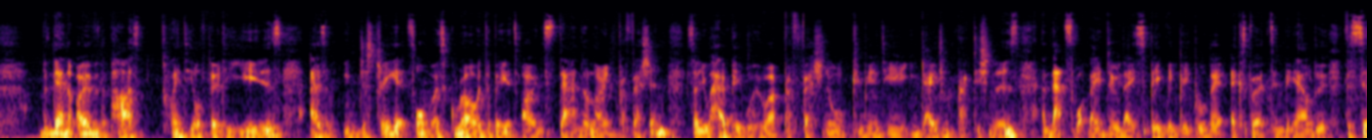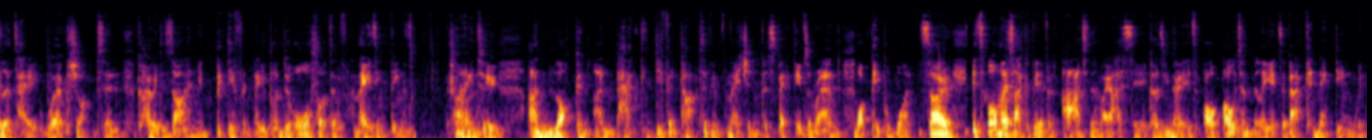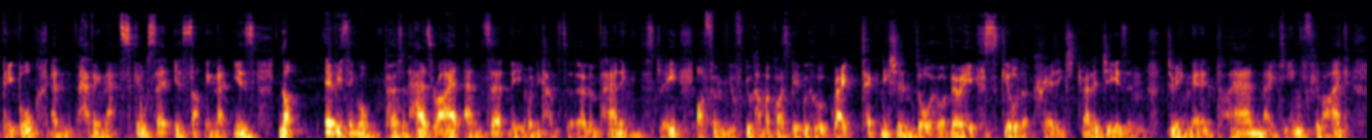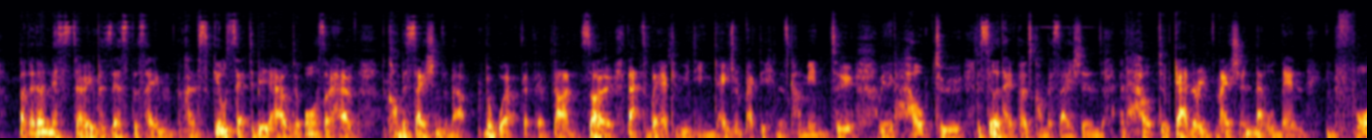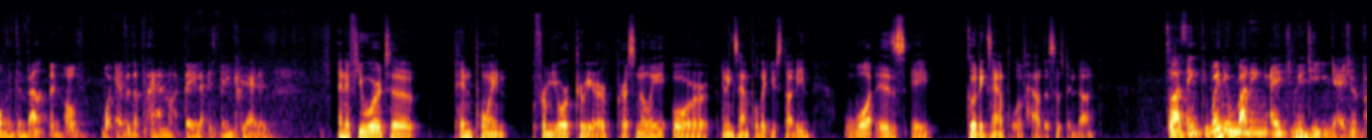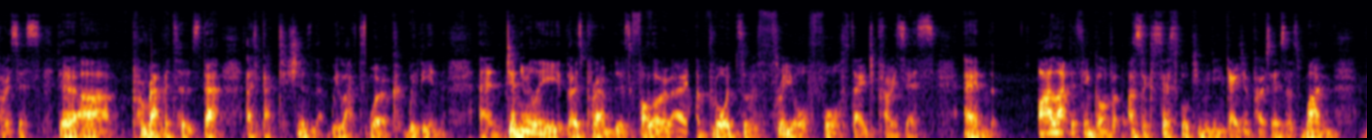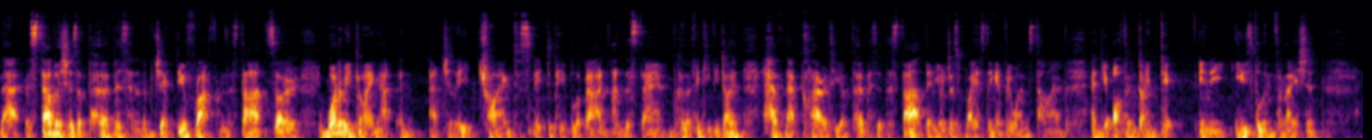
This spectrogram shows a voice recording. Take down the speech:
But then over the past 20 or 30 years as an industry, it's almost grown to be its own standalone profession. So you have people who are professional community engagement practitioners, and that's what they do. They speak with people, they're experts in being able to facilitate workshops and co design with different people and do all sorts of amazing things trying to unlock and unpack different types of information and perspectives around what people want. So it's almost like a bit of an art in the way I see it because you know it's ultimately it's about connecting with people and having that skill set is something that is not every single person has, right? And certainly when it comes to the urban planning industry, often you'll, you'll, come across people who are great technicians or who are very skilled at creating strategies and doing their plan making, if you like but they don't necessarily possess the same kind of skill set to be able to also have conversations about the work that they've done. So that's where community engagement practitioners come in to really help to facilitate those conversations and help to gather information that will then inform the development of whatever the plan might be that is being created. And if you were to pinpoint from your career personally or an example that you studied, what is a good example of how this has been done? So I think when you're running a community engagement process, there are parameters that as practitioners that we like to work within. And generally those parameters follow a, a broad sort of three or four stage process. And I like to think of a successful community engagement process as one that establishes a purpose and an objective right from the start. So, what are we going at and actually trying to speak to people about and understand? Because I think if you don't have that clarity of purpose at the start, then you're just wasting everyone's time and you often don't get any useful information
